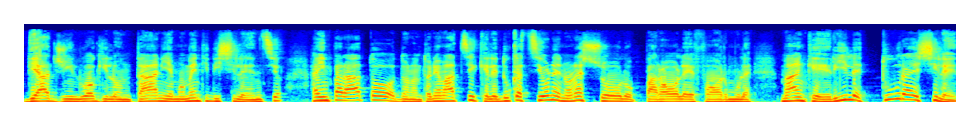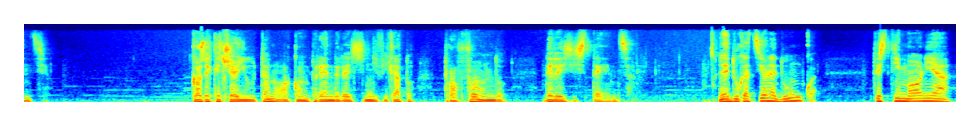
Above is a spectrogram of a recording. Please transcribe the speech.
viaggi in luoghi lontani e momenti di silenzio, ha imparato Don Antonio Mazzi che l'educazione non è solo parole e formule, ma anche rilettura e silenzio. Cose che ci aiutano a comprendere il significato profondo dell'esistenza. L'educazione dunque testimonia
